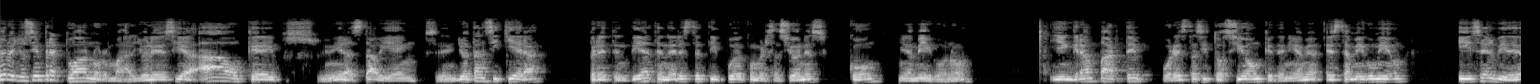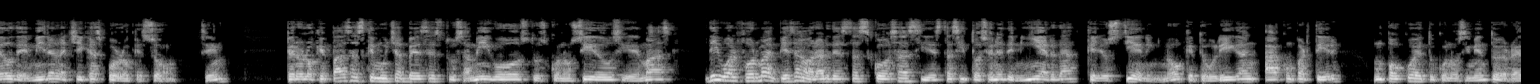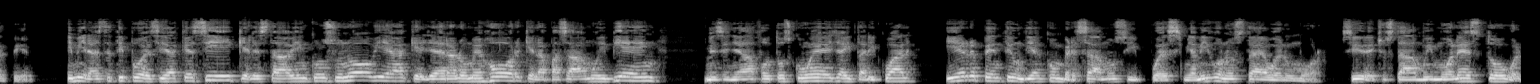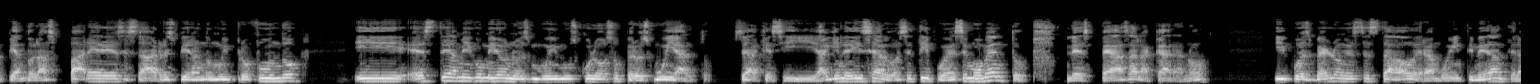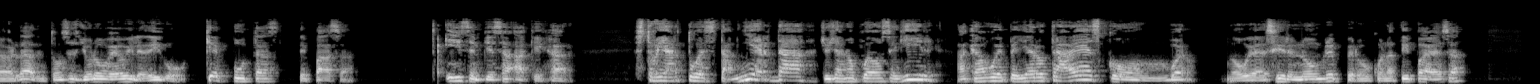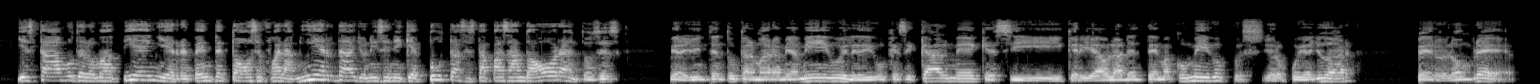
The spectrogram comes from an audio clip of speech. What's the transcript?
Pero yo siempre actuaba normal. Yo le decía, ah, ok, pues mira, está bien. Yo tan siquiera pretendía tener este tipo de conversaciones con mi amigo, ¿no? Y en gran parte por esta situación que tenía este amigo mío, hice el video de mira a las chicas por lo que son, ¿sí? Pero lo que pasa es que muchas veces tus amigos, tus conocidos y demás, de igual forma empiezan a hablar de estas cosas y estas situaciones de mierda que ellos tienen, ¿no? Que te obligan a compartir un poco de tu conocimiento de Red Pill. Y mira, este tipo decía que sí, que él estaba bien con su novia, que ella era lo mejor, que la pasaba muy bien, me enseñaba fotos con ella y tal y cual. Y de repente un día conversamos y pues mi amigo no está de buen humor. Sí, de hecho estaba muy molesto, golpeando las paredes, estaba respirando muy profundo. Y este amigo mío no es muy musculoso, pero es muy alto. O sea que si alguien le dice algo a ese tipo en ese momento, les pegas a la cara, ¿no? Y pues verlo en este estado era muy intimidante, la verdad. Entonces yo lo veo y le digo, ¿qué putas te pasa? Y se empieza a quejar. Estoy harto de esta mierda, yo ya no puedo seguir, acabo de pelear otra vez con, bueno, no voy a decir el nombre, pero con la tipa esa. Y estábamos de lo más bien y de repente todo se fue a la mierda, yo ni sé ni qué putas está pasando ahora. Entonces Mira, yo intento calmar a mi amigo y le digo que se calme, que si quería hablar del tema conmigo, pues yo lo pude ayudar, pero el hombre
